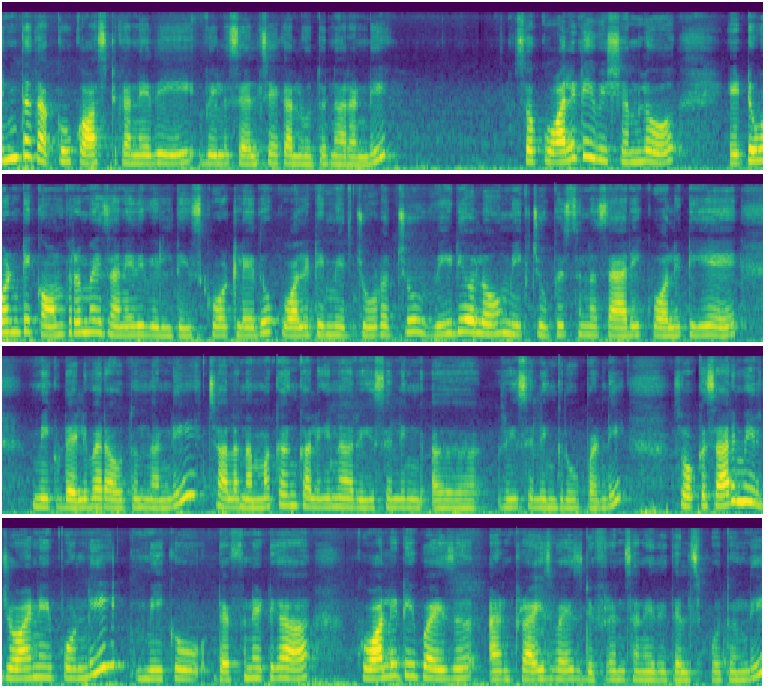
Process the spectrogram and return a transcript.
ఇంత తక్కువ కాస్ట్కి అనేది వీళ్ళు సెల్ చేయగలుగుతున్నారండి. సో క్వాలిటీ విషయంలో ఎటువంటి కాంప్రమైజ్ అనేది వీళ్ళు తీసుకోవట్లేదు. క్వాలిటీ మీరు చూడొచ్చు. వీడియోలో మీకు చూపిస్తున్న శారీ క్వాలిటీయే మీకు డెలివర్ అవుతుందండి. చాలా నమ్మకం కలిగిన రీసెల్లింగ్ రీసెల్లింగ్ గ్రూప్ అండి. సో ఒకసారి మీరు జాయిన్ అయిపోండి. మీకు డెఫినెట్గా quality wise and price wise difference అనేది తెలిసిపోతుంది.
